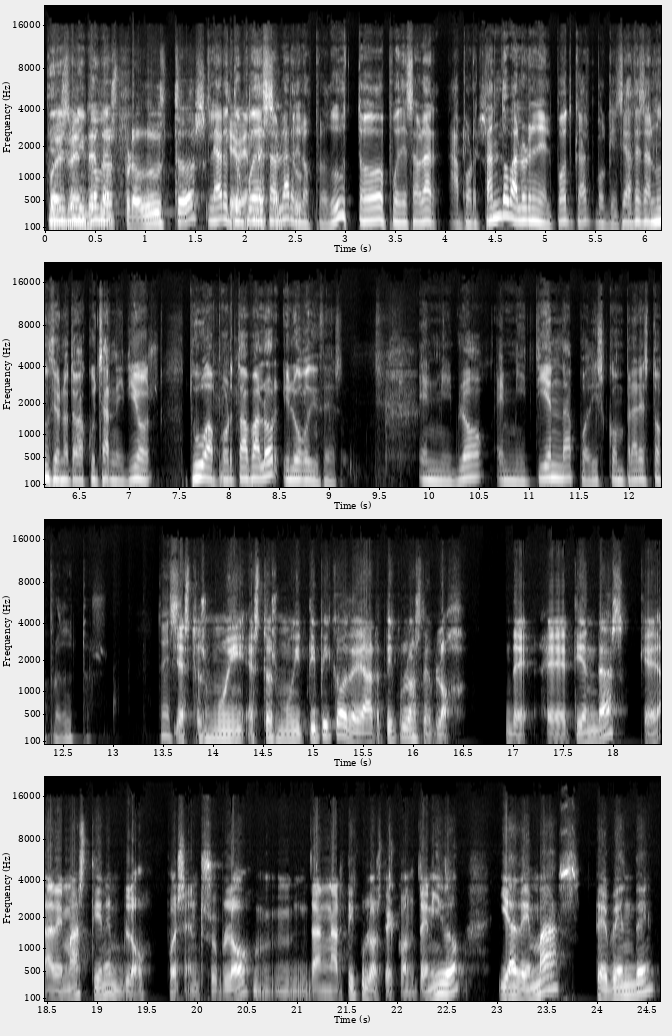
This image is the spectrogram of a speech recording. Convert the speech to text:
puedes vender los productos. Claro, tú puedes hablar de los productos, puedes hablar aportando valor en el podcast, porque si haces anuncios no te va a escuchar ni Dios. Tú aportas valor y luego dices, en mi blog, en mi tienda, podéis comprar estos productos. y esto es, muy, esto es muy típico de artículos de blog, de eh, tiendas que además tienen blog. pues en su blog mm, dan artículos de contenido y además te venden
